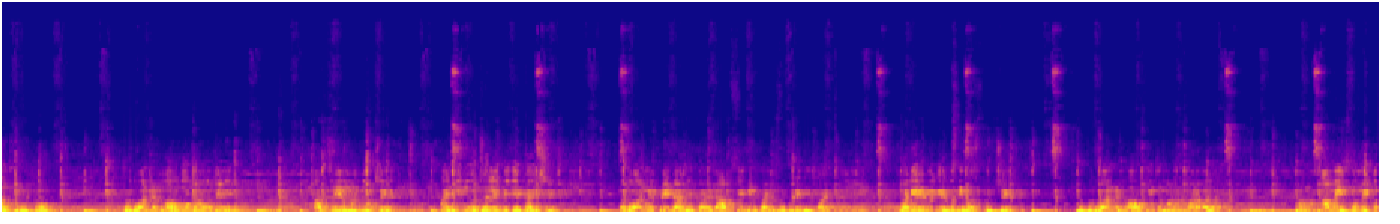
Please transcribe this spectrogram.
ચાલતું ભગવાનને ભાવ તો કરવો કે નહીં. આ જે મૃત્યુ છે અહીંથી જો જલેબી દેખાય છે ભગવાનને પેંડા દેખાય લાપસી દેખાય સુકડી દેખાય વગેરે વગેરે બધી વસ્તુ છે. તો ભગવાનને ભાવથી જમાડો ને મારા વાલા. હા, આમેય સમય તો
